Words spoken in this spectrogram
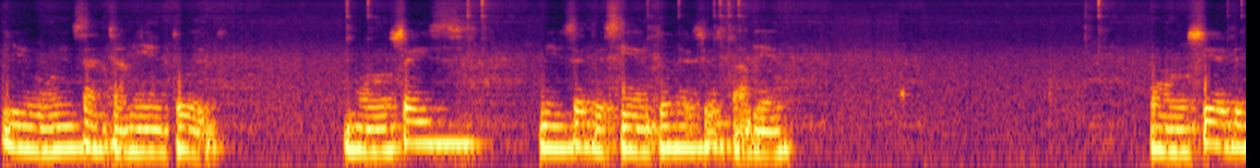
y un ensanchamiento del modo 6, 1700 hercios también módulo 7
